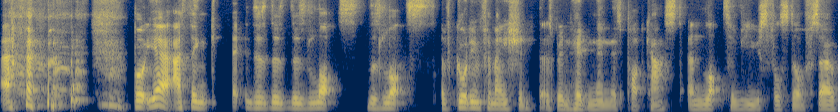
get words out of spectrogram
but yeah, I think eh, there's, there's there's lots there's lots of good information that has been hidden in this podcast and lots of useful stuff. So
